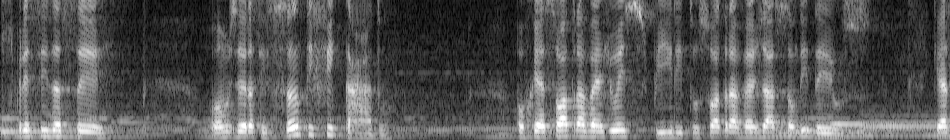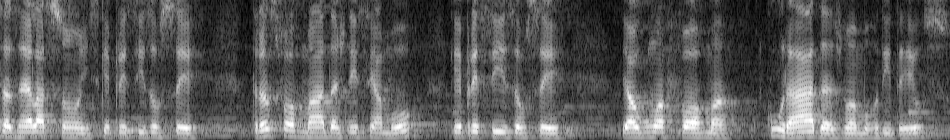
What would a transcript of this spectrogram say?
que precisa ser vamos dizer assim, santificado. Porque é só através do Espírito, só através da ação de Deus, que essas relações que precisam ser transformadas nesse amor, que precisam ser de alguma forma curadas no amor de Deus,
